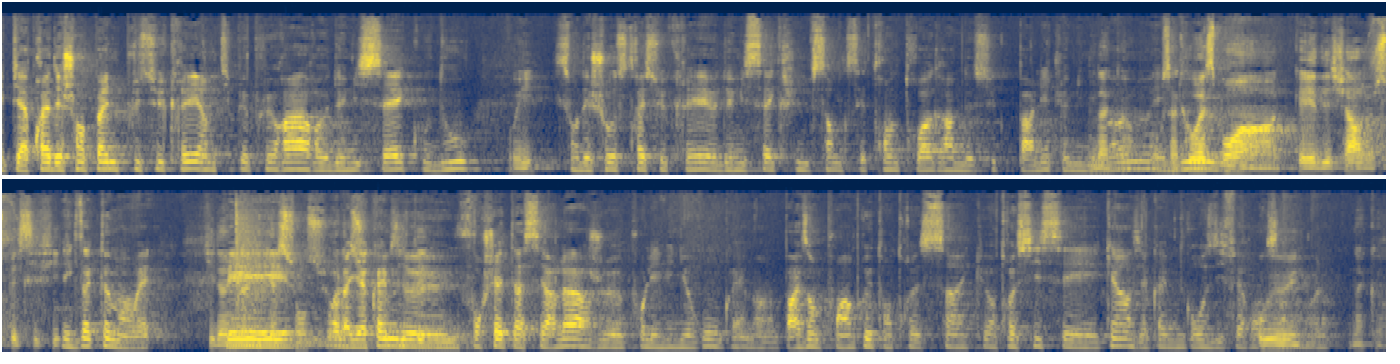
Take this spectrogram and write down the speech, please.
Et puis après, des champagnes plus sucrés, un petit peu plus rares, euh, demi-sec ou doux, oui. qui sont des choses très sucrées. Euh, demi-sec, il me semble que c'est 33 grammes de sucre par litre le minimum. D'accord, donc ça correspond à un cahier des charges spécifique. Exactement, oui. Qui donne une indication sur voilà, Il y a quand même une, fourchette assez large pour les vignerons. Quand même. Hein. Par exemple, pour un brut entre, 5, entre 6 et 15, il y a quand même une grosse différence. Oui, hein, D'accord.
